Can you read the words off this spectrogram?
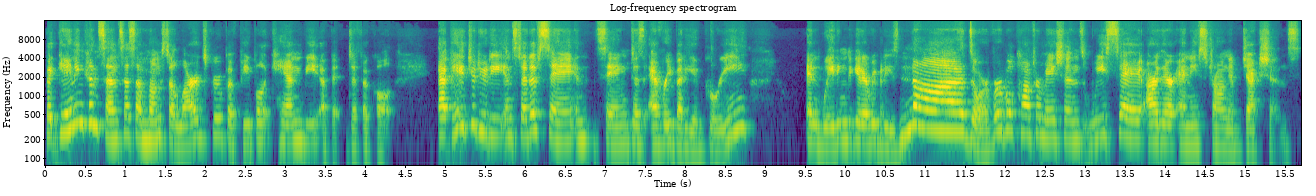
But gaining consensus amongst a large group of people can be a bit difficult. At PagerDuty, instead of saying saying does everybody agree and waiting to get everybody's nods or verbal confirmations, we say are there any strong objections?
